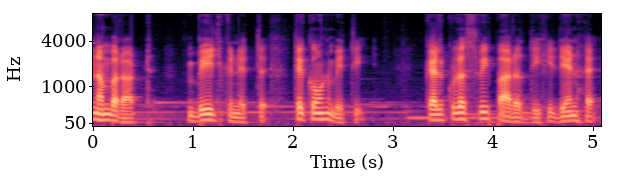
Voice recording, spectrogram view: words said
ਨੰਬਰ 8 ਬੀਜ ਗਣਿਤ ਤੇ ਕੋਣ ਮਿਤੀ। ਕੈਲਕੂਲਸ ਵੀ ਭਾਰਤ ਦੀ ਹੀ ਦੇਣ ਹੈ।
